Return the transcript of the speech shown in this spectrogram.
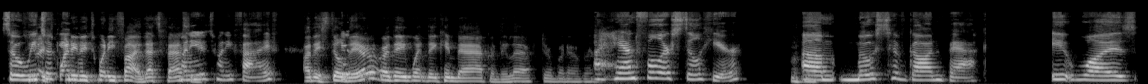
So, so we took 20 to 25. That's fascinating. 20 to 25. Are they still there or they went they came back or they left or whatever? A handful are still here. Mm-hmm. Um most have gone back. It was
